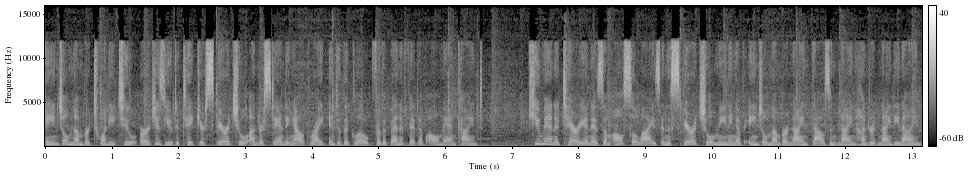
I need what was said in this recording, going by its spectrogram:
Angel number 22 urges you to take your spiritual understanding out right into the globe for the benefit of all mankind. Humanitarianism also lies in the spiritual meaning of angel number 9999.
